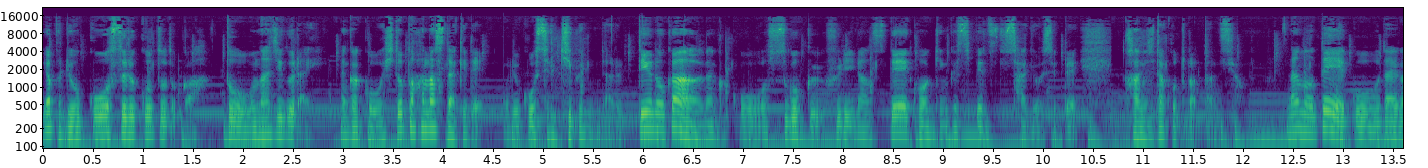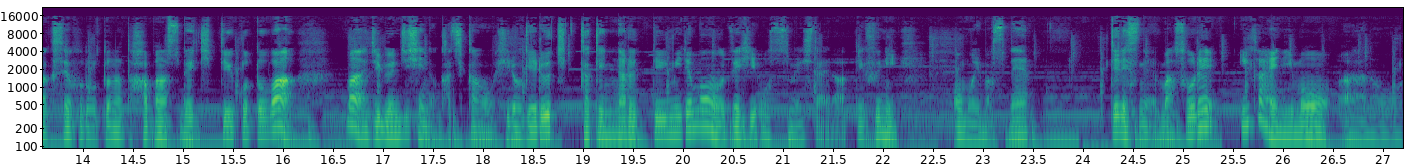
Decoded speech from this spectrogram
やっぱ旅行することとかと同じぐらい、なんかこう人と話すだけで旅行してる気分になるっていうのが、なんかこうすごくフリーランスでコワーキングスペースで作業してて感じたことだったんですよ。なので、こう大学生ほど大人と話すべきっていうことは、まあ自分自身の価値観を広げるきっかけになるっていう意味でも、ぜひお勧めしたいなっていうふうに思いますね。でですね、まあそれ以外にも、あの、大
